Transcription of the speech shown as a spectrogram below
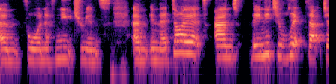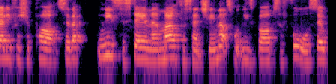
um, for enough nutrients um, in their diet, and they need to rip that jellyfish apart so that needs to stay in their mouth essentially, and that's what these barbs are for. So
